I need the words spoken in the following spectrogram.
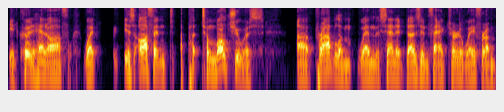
it could head off what is often a tumultuous uh, problem when the Senate does in fact turn away from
